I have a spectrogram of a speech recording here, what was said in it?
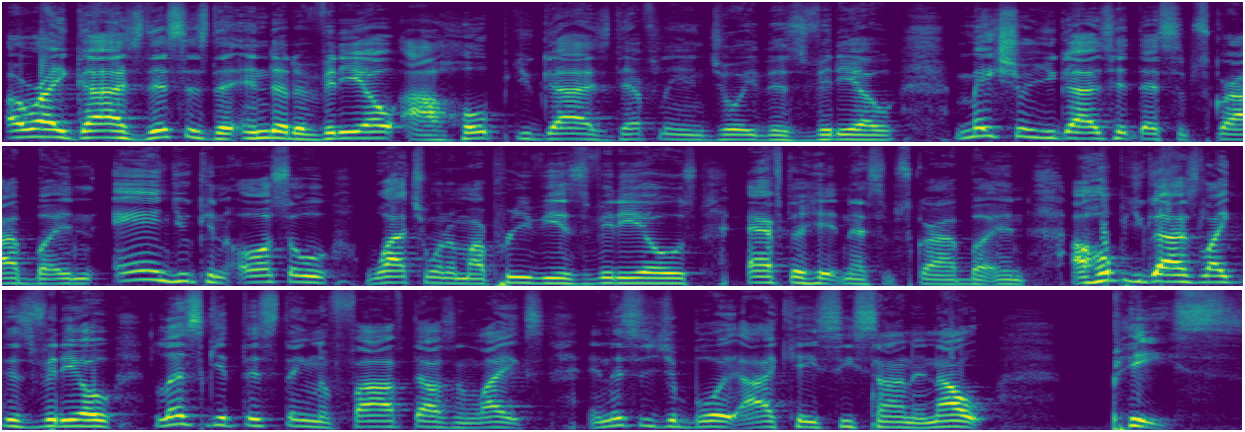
All right, guys, this is the end of the video. I hope you guys definitely enjoyed this video. Make sure you guys hit that subscribe button and you can also watch one of my previous videos after hitting that subscribe button. I hope you guys like this video. Let's get this thing to 5,000 likes. And this is your boy IKC signing out. Peace.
